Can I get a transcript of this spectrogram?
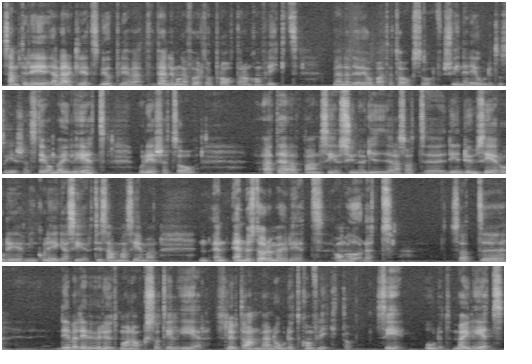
samtidigt är det en verklighet vi upplever att väldigt många företag pratar om konflikt. Men när vi har jobbat ett tag så försvinner det ordet och så ersätts det av möjlighet och det ersätts av att det här att man ser synergier, alltså att eh, det du ser och det min kollega ser, tillsammans ser man en ännu större möjlighet om hörnet. Så att eh, det är väl det vi vill utmana också till er. Sluta använda ordet konflikt och se ordet möjlighet.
